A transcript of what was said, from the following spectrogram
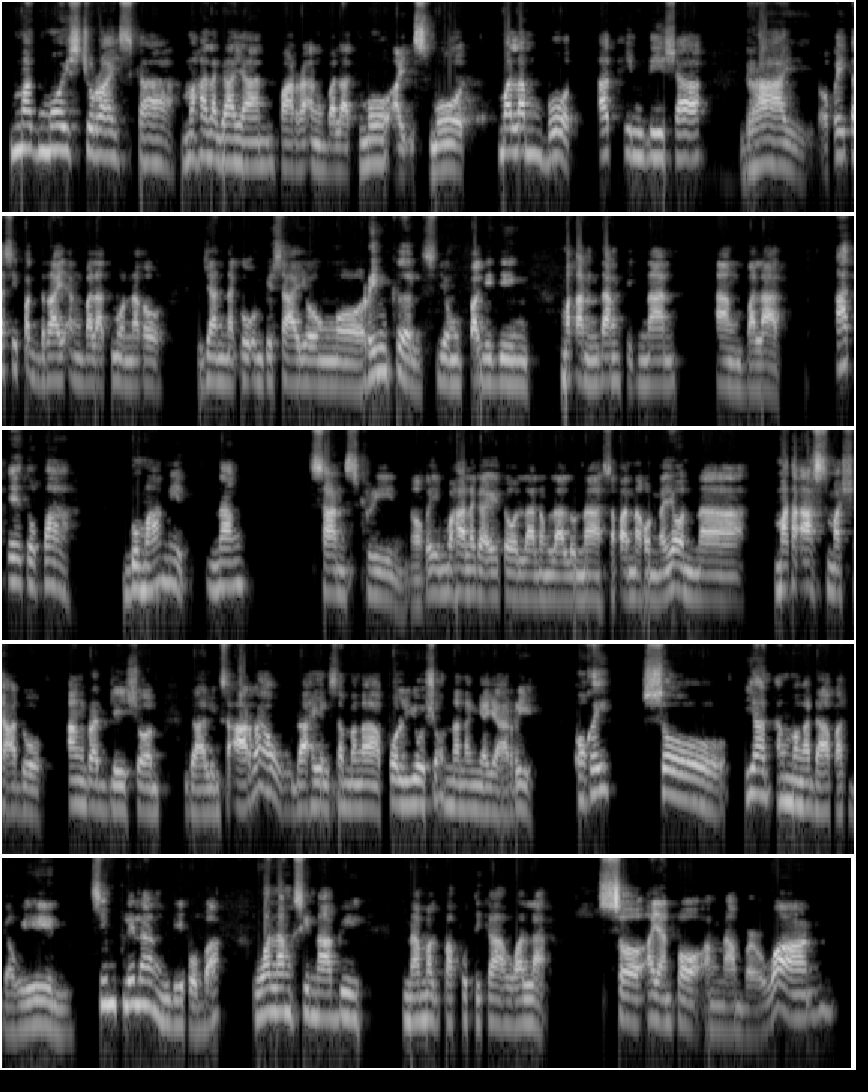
Mag-moisturize ka. Mahalaga yan para ang balat mo ay smooth, malambot, at hindi siya dry. Okay? Kasi pag dry ang balat mo, nako, dyan nag-uumpisa yung oh, wrinkles, yung pagiging matandang tignan ang balat. At ito pa, gumamit ng sunscreen. Okay? Mahalaga ito lalong-lalo na sa panahon ngayon na mataas masyado ang radiation galing sa araw dahil sa mga pollution na nangyayari. Okay? So, yan ang mga dapat gawin. Simple lang, di po ba? Walang sinabi na magpaputi ka, wala. So, ayan po ang number one.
